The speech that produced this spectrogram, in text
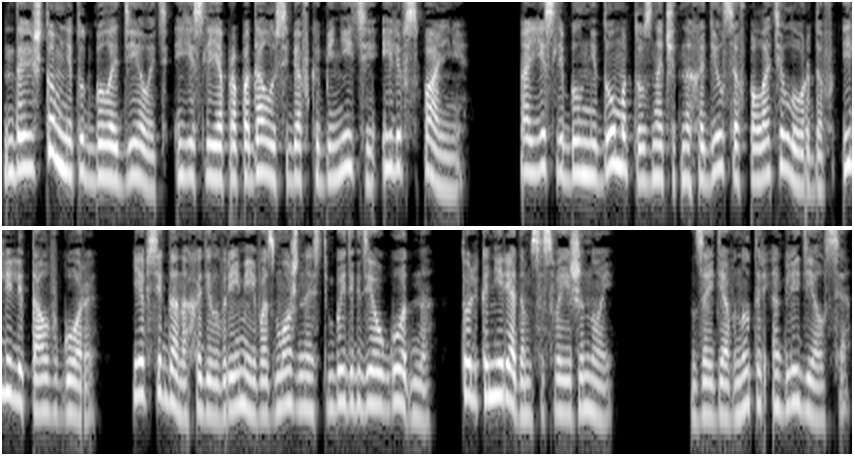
Да и что мне тут было делать, если я пропадал у себя в кабинете или в спальне? А если был не дома, то значит находился в палате лордов или летал в горы. Я всегда находил время и возможность быть где угодно, только не рядом со своей женой. Зайдя внутрь, огляделся.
